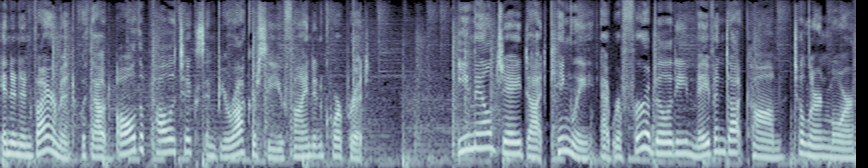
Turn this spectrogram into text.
in an environment without all the politics and bureaucracy you find in corporate. Email j.kingley at referabilitymaven.com to learn more.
